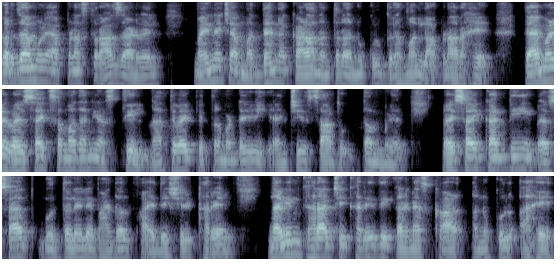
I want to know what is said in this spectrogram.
गरजामुळे आपणास त्रास जाणवेल. महिन्याच्या मध्यान्ह काळानंतर अनुकूल ग्रहमान लाभणार आहे. त्यामुळे व्यावसायिक समाधानी असतील नातेवाईक मित्रमंडळी यांची साथ उत्तम मिळेल. व्यावसायिकांनी व्यवसायात गुंतवलेले भांडवल फायदेशीर ठरेल. नवीन घराची खरेदी करण्यास काळ अनुकूल आहे.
